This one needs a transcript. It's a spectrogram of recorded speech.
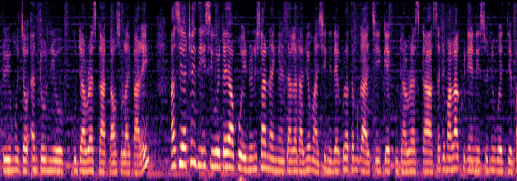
အတွင်းမှုချုပ်အန်တိုနီယိုဂူတာရက်စ်ကတောင်းဆိုလိုက်ပါတယ်။အာဆီယံထိပ်သီးအစည်းအဝေးတက်ရောက်ဖို့အင်ဒိုနီးရှားနိုင်ငံဂျာကာတာမြို့မှာရှိနေတဲ့ကုလသမဂ္ဂအကြီးအကဲဂူတာရက်စ်ကစက်တင်ဘာလ9ရက်နေ့ဆွေးနွေးပွဲပြင်ပ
